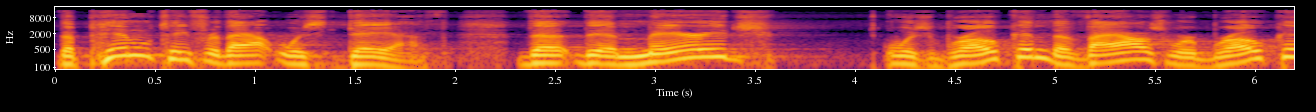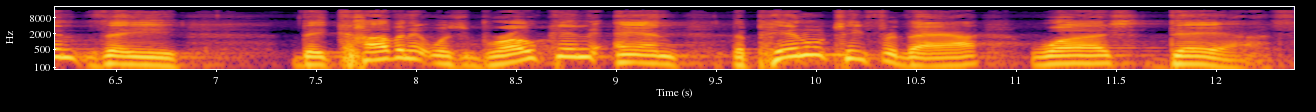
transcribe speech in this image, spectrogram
the penalty for that was death. The, the marriage was broken, the vows were broken, the, the covenant was broken, and the penalty for that was death.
